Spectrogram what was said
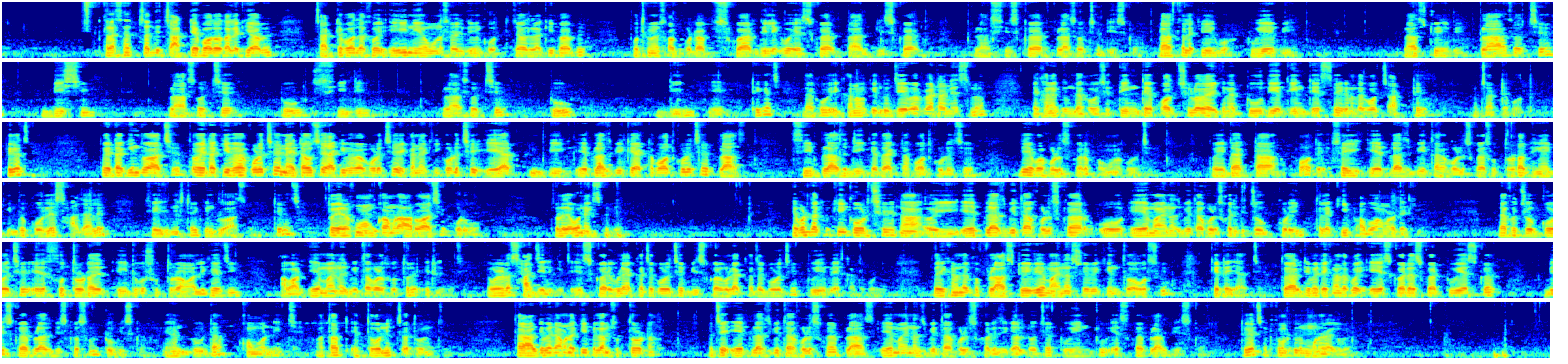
তাহলে স্যার যদি চারটে পদ, তাহলে কী হবে? চারটে পদ দেখো, এই নিয়ম অনুসারে যদি তুমি করতে চাও, তাহলে কী পাবে? প্রথমে সব গোটা স্কোয়ার দিয়ে লিখব a square plus b square plus c square plus হচ্ছে ডি স্কোয়ার প্লাস তাহলে কী লিখব? Two a b plus two a b plus হচ্ছে বিসি প্লাস হচ্ছে টু সিডি প্লাস হচ্ছে টু ডি এ ঠিক আছে? দেখো, এখানেও কিন্তু যেভাবে প্যাটার্ন এসেছিল এখানে কিন্তু দেখো হচ্ছে তিনটে পদ ছিল এখানে টু দিয়ে তিনটে এসছে, এখানে দেখো চারটে চারটে পদ, ঠিক আছে? তো এটা কিন্তু আছে। তো এটা কীভাবে করেছে? না এটা হচ্ছে একইভাবে করেছে। এখানে কি করেছে? এ আর বি এ প্লাস বি কে একটা পদ করেছে প্লাস সি প্লাস ডি কে তো একটা পদ করেছে। দিয়ে এবার হোল স্কোয়ার ফর্মুলা করেছে। তো এটা একটা পদ, সেই এ প্লাস বি তার হোল স্কোয়ার সূত্রটা ভেঙে কিন্তু করলে, সাজালে সেই জিনিসটাই কিন্তু আসবে, ঠিক আছে? তো এরকম অঙ্ক আমরা আরও আছে করব। চলে যাব নেক্সট পেজে এবার দেখো কি করছে? না, ওই এ প্লাস বিতা হোল স্কোয়ার ও এ মাইনাস বিতা হোল স্কোয়ার যদি যোগ করি, তাহলে কি পাবো আমরা দেখি। দেখো যোগ করেছে, এর সূত্রটা, এইটুকু সূত্র আমরা লিখেছি, আবার এ মাইনাস বিতা হোল সূত্রে এটা লিখেছি। এবার এটা সাজিয়ে লিখেছে। এ স্কোয়ারগুলো এক কাছে করেছে বি স্কোয়ারগুলো এক কাছে করেছে টু এ বি এক কাছে করেছে। তো এখানে দেখো plus two a b minus two b কিন্তু অবশ্যই কেটে যাচ্ছে। তো আলটিমেট এখানে দেখো a square square two a square b square plus b square সমান টু বি স্কোয়ার এখানে দুটা কমন নিচ্ছে, অর্থাৎ এতও নিচ্ছে অতও নিচ্ছে। তার আলটিমেট আমরা কি পেলাম সূত্রটা? হচ্ছে এ plus beta whole square plus a minus beta whole square equal to হচ্ছে two into a square plus b square ঠিক আছে? তোমরা কিন্তু মনে রাখবে।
